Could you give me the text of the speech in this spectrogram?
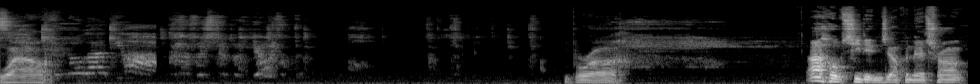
wow. Bruh. I hope she didn't jump in that trunk.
